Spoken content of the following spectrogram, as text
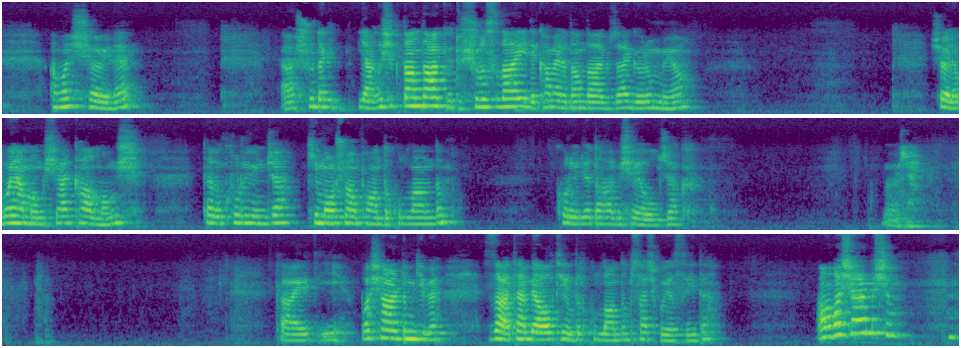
Ama şöyle. Ya şuradaki yani ışıktan daha kötü. Şurası daha iyi de kameradan daha güzel görünmüyor. Şöyle boyanmamış yer kalmamış. Tabi kuruyunca ki mor şampuan da kullandım. Kuruyunca daha bir şey olacak. Böyle. Gayet iyi. Başardım gibi. Zaten bir 6 yıldır kullandığım saç boyasıydı. Ama başarmışım.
